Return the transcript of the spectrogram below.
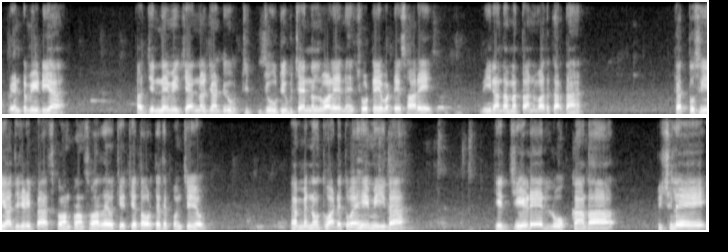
ਪ੍ਰਿੰਟ ਮੀਡੀਆ, ਤਾਂ ਜਿੰਨੇ ਵੀ ਚੈਨਲ ਜਾਂ ਡਿਊ- YouTube ਚੈਨਲ ਵਾਲੇ ਨੇ, ਛੋਟੇ, ਵੱਡੇ ਸਾਰੇ ਵੀਰਾਂ ਦਾ ਮੈਂ ਧੰਨਵਾਦ ਕਰਦਾ ਹਾਂ। ਕਿ ਤੁਸੀਂ ਅੱਜ ਜਿਹੜੀ ਪ੍ਰੈਸ ਕਾਨਫਰੰਸ ਵਾਸਤੇ ਉਚੇਚੇ ਤੌਰ ਤੇ ਇੱਥੇ ਪਹੁੰਚੇ ਹੋ, ਤਾਂ ਮੈਨੂੰ ਤੁਹਾਡੇ ਤੋਂ ਇਹੀ ਉਮੀਦ ਹੈ ਕਿ ਜਿਹੜੇ ਲੋਕਾਂ ਦਾ ਪਿਛਲੇ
